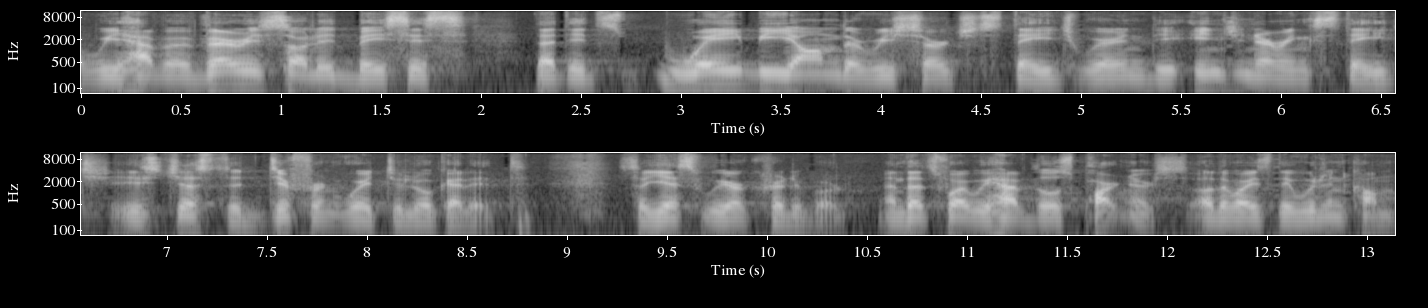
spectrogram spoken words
we have a very solid basis that it's way beyond the research stage. We're in the engineering stage. It's just a different way to look at it. So yes, we are credible. And that's why we have those partners. Otherwise, they wouldn't come.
